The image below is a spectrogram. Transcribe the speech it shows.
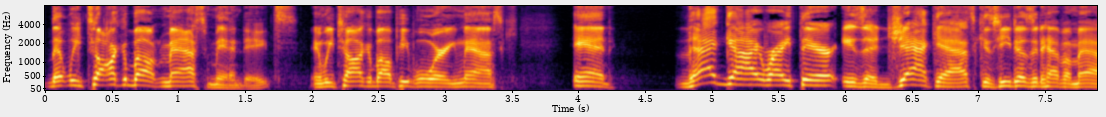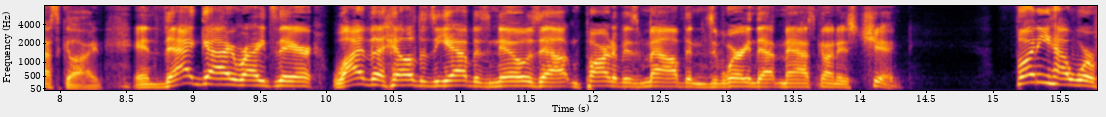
that we talk about mask mandates and we talk about people wearing masks, and that guy right there is a jackass because he doesn't have a mask on. And that guy right there, why the hell does he have his nose out and part of his mouth and is wearing that mask on his chin? Funny how we're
